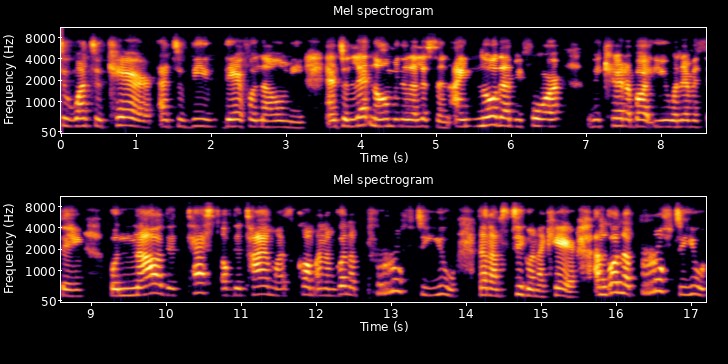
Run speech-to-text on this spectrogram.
to want to care and to be there for Naomi and to let Naomi know that listen, I know that before we cared about you and everything, but now the test of the time has come and I'm gonna prove to you that I'm still gonna care. I'm gonna prove to you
